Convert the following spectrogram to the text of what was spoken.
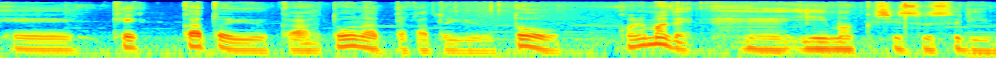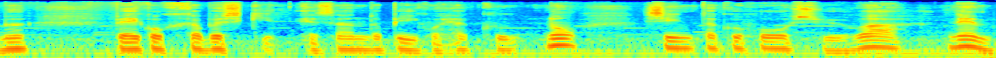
えー、結果というかどうなったかというとこれまで、えー、EMAXIS スリム米国株式 S&P500 の信託報酬は年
